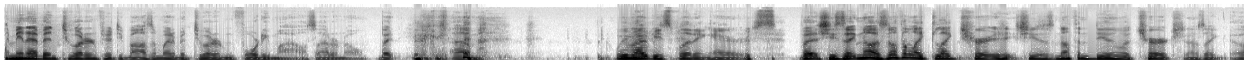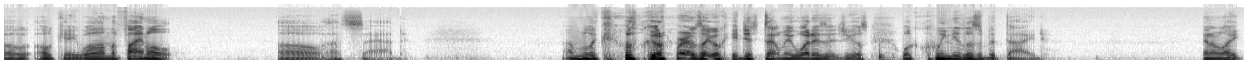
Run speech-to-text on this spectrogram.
I mean, I've been 250 miles. It might have been 240 miles. I don't know, but. Um, We might be splitting hairs. But she's like, no, it's nothing like like church. She has nothing dealing with church. And I was like, oh, okay. Well, on the final, oh, that's sad. I'm like, looking over. I was like, okay, just tell me what is it. She goes, well, Queen Elizabeth died. And I'm like,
